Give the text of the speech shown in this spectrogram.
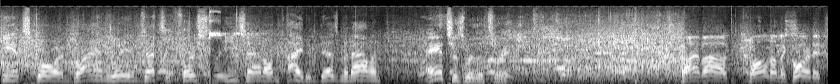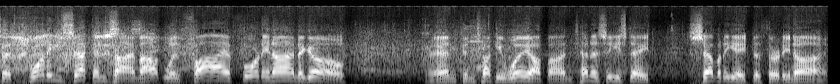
can't score. And Brian Williams, that's the first three he's had all night. And Desmond Allen answers with a three. Timeout called on the court. It's a 20-second timeout with 5.49 to go. And Kentucky way up on Tennessee State, 78 to 39.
